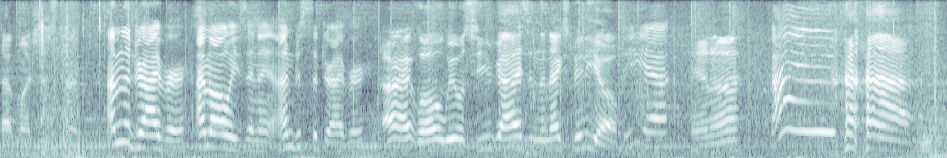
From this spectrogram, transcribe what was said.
that much this time. I'm the driver. I'm always in it. I'm just the driver. All right, well, we will see you guys in the next video. See ya. Hannah. Bye.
